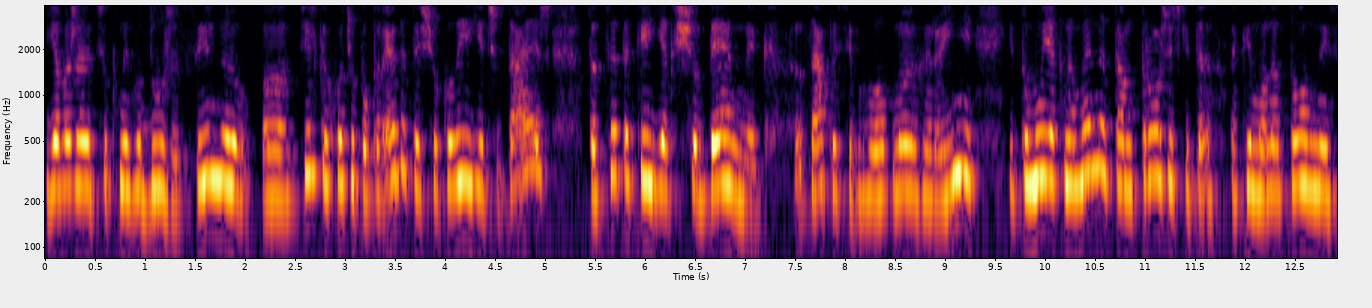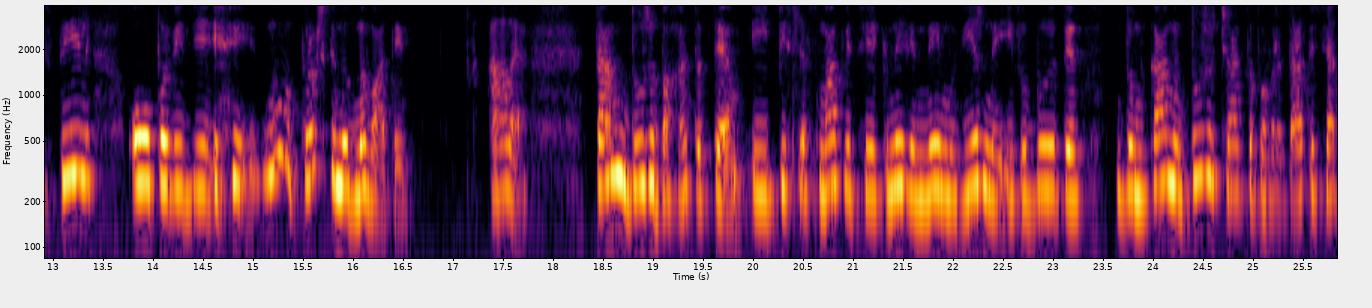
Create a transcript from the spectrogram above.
я вважаю цю книгу дуже сильною. Е, Тільки хочу попередити, що коли її читаєш, то це такий як щоденник записів головної героїні. І тому, як на мене, там трошечки такий монотонний стиль оповіді, ну, трошки нудноватий. Але там дуже багато тем. І після смак від цієї книги неймовірний, і ви будете думками дуже часто повертатися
